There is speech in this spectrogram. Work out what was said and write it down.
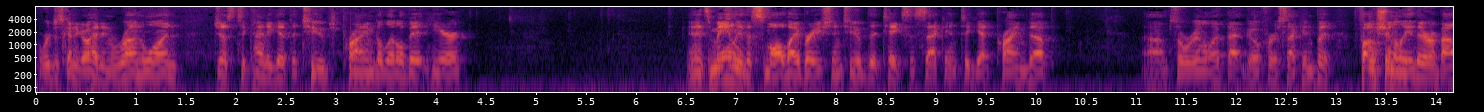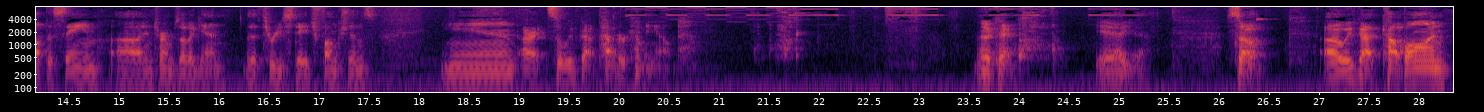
we're just going to go ahead and run one just to kind of get the tubes primed a little bit here. And it's mainly the small vibration tube that takes a second to get primed up. Um, so we're going to let that go for a second. But functionally, they're about the same uh, in terms of, again, the three stage functions. And all right, so we've got powder coming out. Okay. Yeah, yeah. So uh, we've got cup on,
